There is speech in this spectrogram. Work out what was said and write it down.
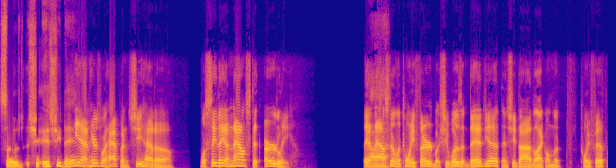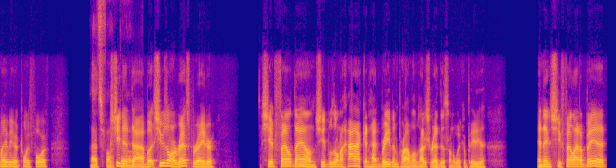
So she is she dead? Yeah, and here's what happened. She had a. Well, see, they announced it early. They Ah. announced it on the 23rd, but she wasn't dead yet, and she died like on the 25th, maybe or 24th. that's fucked. she did up. die, but she was on a respirator. She had fell down. She was on a hike and had breathing problems. I just read this on Wikipedia. And then she fell out of bed,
